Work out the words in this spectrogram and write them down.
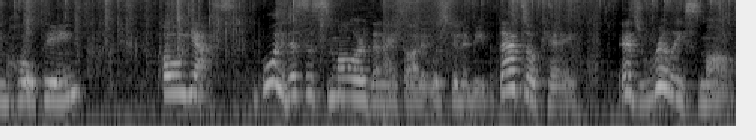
I'm hoping. Oh yes, boy, this is smaller than I thought it was going to be, but that's okay. It's really small.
